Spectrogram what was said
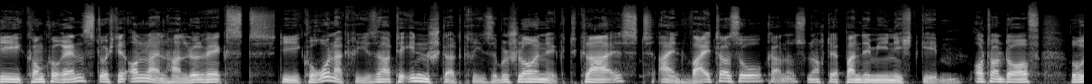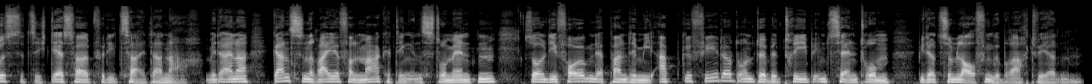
Die Konkurrenz durch den Onlinehandel wächst. Die Corona-Krise hat die Innenstadtkrise beschleunigt. Klar ist, ein weiter so kann es nach der Pandemie nicht geben. Otterndorf rüstet sich deshalb für die Zeit danach. Mit einer ganzen Reihe von Marketinginstrumenten sollen die Folgen der Pandemie abgefedert und der Betrieb im Zentrum wieder zum Laufen gebracht werden.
